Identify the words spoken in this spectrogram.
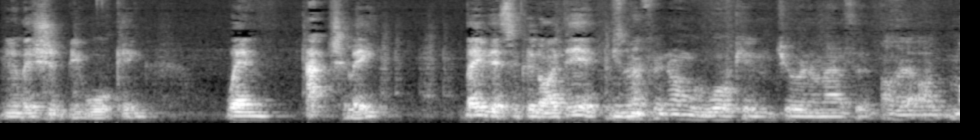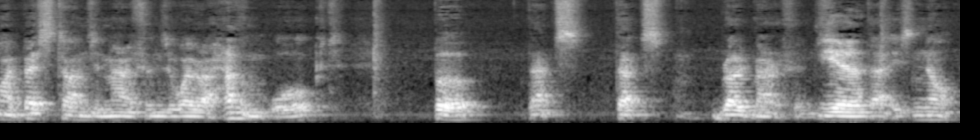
You know, they shouldn't be walking when actually maybe that's a good idea. There's know. nothing wrong with walking during a marathon. I, I, my best times in marathons are where I haven't walked, but that's that's road marathons. Yeah. That is not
